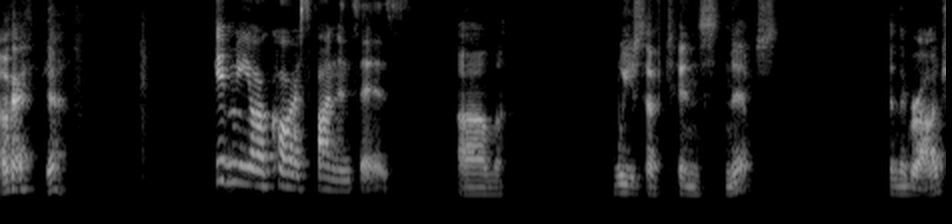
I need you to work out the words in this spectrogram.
Okay, yeah. Give me your correspondences. Um, we used to have tin snips in the garage.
